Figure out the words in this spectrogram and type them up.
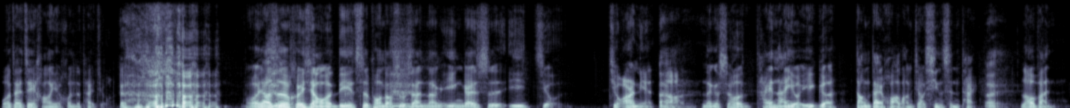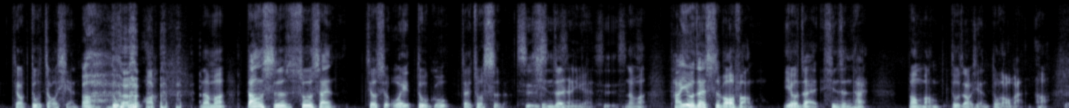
我在这行也混得太久了。我要是回想我第一次碰到苏珊，那应该是一九九二年啊。那个时候台南有一个当代画廊叫新生态，老板叫杜昭贤啊，杜姑啊。那么当时苏珊。就是为杜姑在做事的，是行政人员。是，那么他又在四宝坊，又在新生态帮忙杜昭贤杜老板啊。对，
